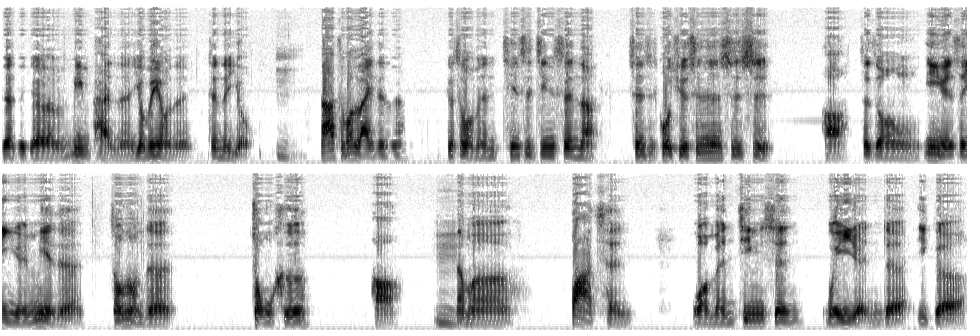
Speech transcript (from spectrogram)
的这个命盘呢，有没有呢？真的有，嗯，那它怎么来的呢？就是我们前世今生呢、啊，生过去的生生世世，啊，这种因缘生因缘灭的种种的总和，啊，嗯，那么化成我们今生为人的一个，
